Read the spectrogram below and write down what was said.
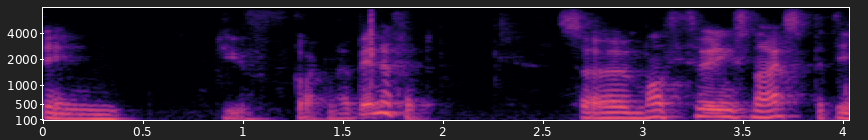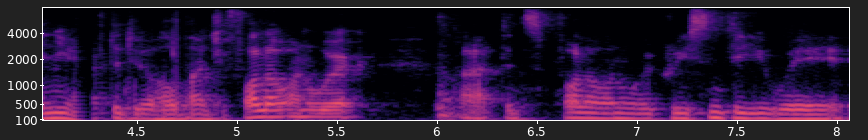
then you've got no benefit. So multi-threading is nice, but then you have to do a whole bunch of follow-on work. I did some follow-on work recently where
